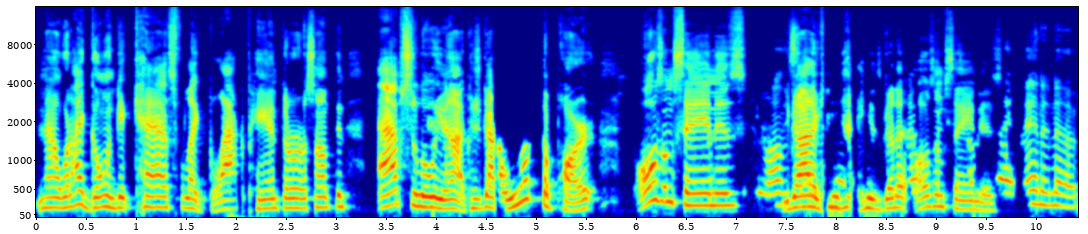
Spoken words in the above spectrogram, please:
Now would I go and get cast for like Black Panther or something? Absolutely not, because you gotta look the part. All I'm saying is you gotta he, he's gonna. All I'm saying is man enough.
